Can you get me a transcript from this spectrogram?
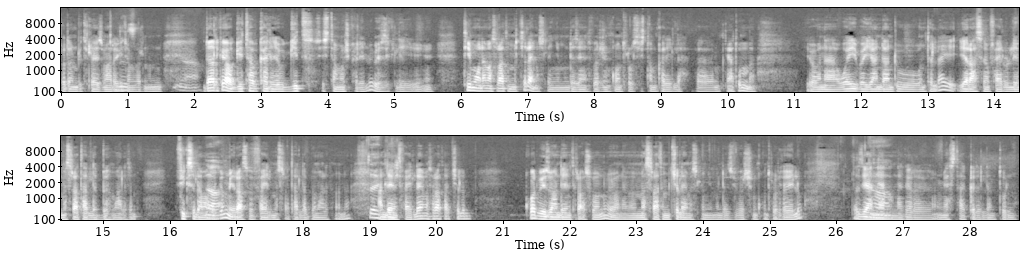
በደንብ utilize ማድረግ የጀመርነው እንዳልከው ያው GitHub Git system ኦች ከሌሉ basically team ሆነ መስራት የምችል አይመስለኝም እንደዚህ አይነት version control system ከሌለ። ምክንያቱም የሆነ ወይ በእያንዳንዱ እንትን ላይ የራስን ፋይሉ ላይ መስራት አለብህ ማለት ነው fix ለማድረግም የራስን ፋይል መስራት አለብህ ማለት ነው። እና አንድ አይነት ፋይል ላይ መስራት አትችልም codebase ኡ አንድ አይነት ራሱ ሆኑ የሆነ መስራት የምችል አይመስለኝም። እንደዚህ version control ከሌለው ለዚህ ያን ያንን ነገር የሚያስተካክልልን tool ነው።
